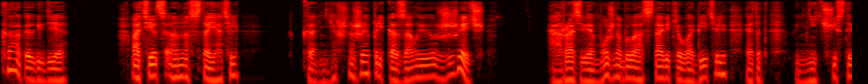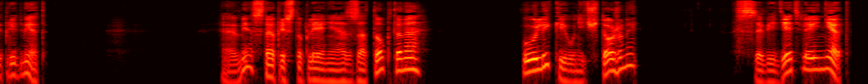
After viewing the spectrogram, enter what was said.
Как где? Отец-настоятель, конечно же, приказал ее сжечь. А разве можно было оставить в обители этот нечистый предмет? Место преступления затоптано, улики уничтожены, свидетелей нет,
